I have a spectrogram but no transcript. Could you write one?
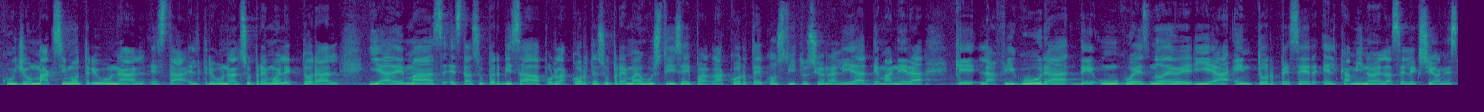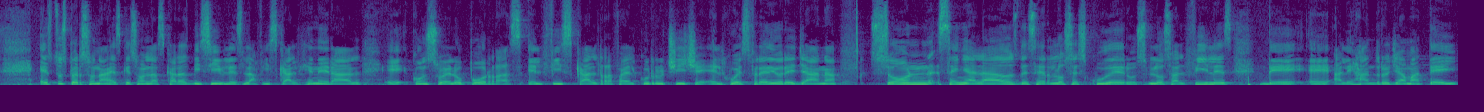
cuyo máximo tribunal está el Tribunal Supremo Electoral y además está supervisada por la Corte Suprema de Justicia y por la Corte de Constitucionalidad, de manera que la figura de un juez no debería en entorpecer el camino de las elecciones. Estos personajes que son las caras visibles, la fiscal general eh, Consuelo Porras, el fiscal Rafael Curruchiche, el juez Freddy Orellana, son señalados de ser los escuderos, los alfiles de eh, Alejandro Yamatei,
